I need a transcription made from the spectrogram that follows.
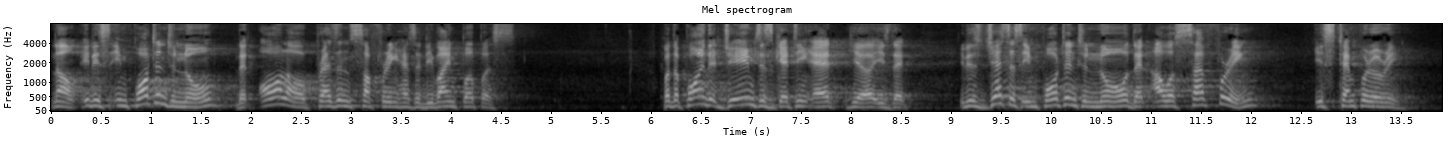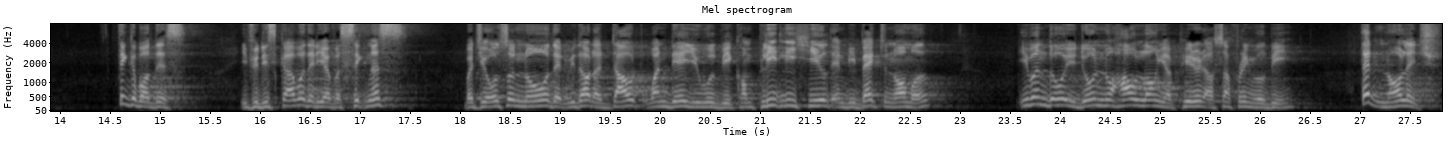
Now, it is important to know that all our present suffering has a divine purpose. But the point that James is getting at here is that it is just as important to know that our suffering is temporary. Think about this. If you discover that you have a sickness, but you also know that without a doubt one day you will be completely healed and be back to normal, even though you don't know how long your period of suffering will be, that knowledge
